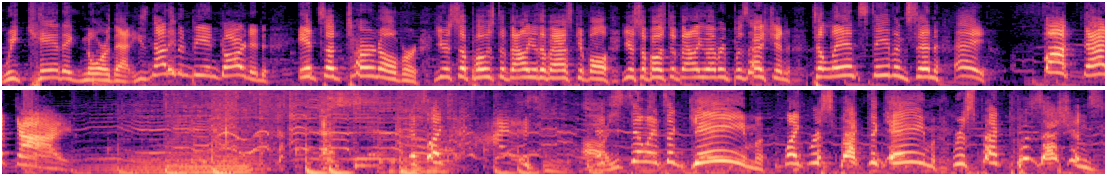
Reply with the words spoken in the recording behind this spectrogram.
we can't ignore that. He's not even being guarded. It's a turnover. You're supposed to value the basketball. You're supposed to value every possession. To Lance Stephenson, hey, fuck that guy. It's like I, Oh, it's you- still it's a game. Like respect the game. Respect possessions.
